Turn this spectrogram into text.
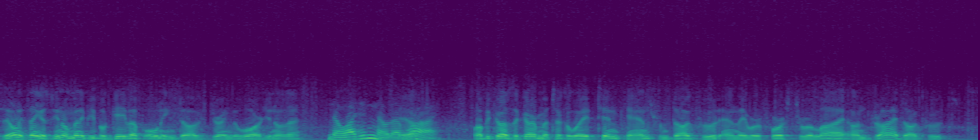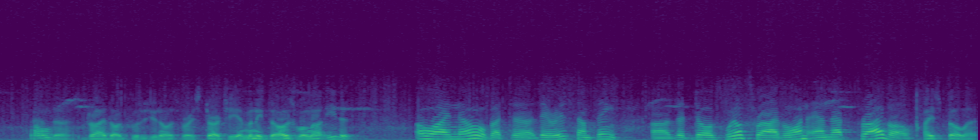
the only thing is, you know, many people gave up owning dogs during the war. Do you know that? No, I didn't know that. Yeah. Why? Well, because the government took away tin cans from dog food, and they were forced to rely on dry dog foods. And Oh. uh, dry dog food, as you know, is very starchy, and many dogs will not eat it. Oh, I know, but uh, there is something uh, that dogs will thrive on, and that's Thrivo. How you spell that?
